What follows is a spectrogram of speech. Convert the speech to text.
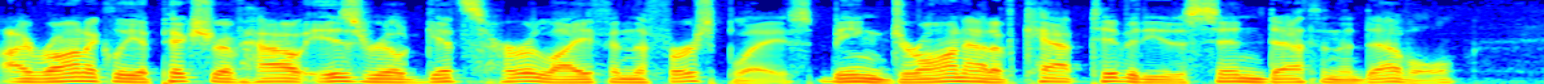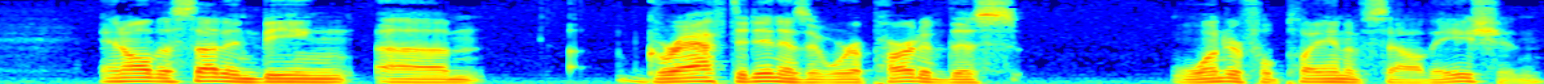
ironically a picture of how Israel gets her life in the first place, being drawn out of captivity to sin, death, and the devil, and all of a sudden being um, grafted in, as it were, a part of this wonderful plan of salvation.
